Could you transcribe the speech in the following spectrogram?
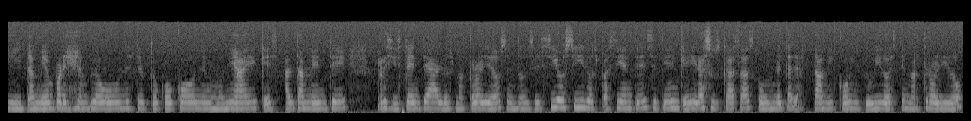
y también por ejemplo un estreptococo pneumoniae que es altamente resistente a los macrólidos, entonces sí o sí los pacientes se tienen que ir a sus casas con un beta-lactámico incluido este macrólido,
